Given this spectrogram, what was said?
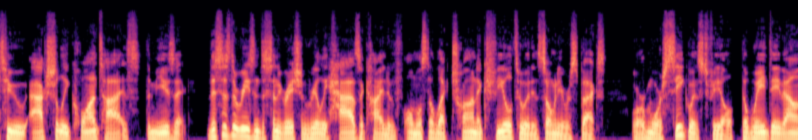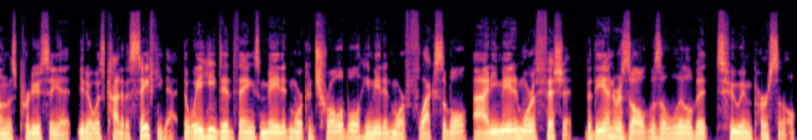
to actually quantize the music. This is the reason Disintegration really has a kind of almost electronic feel to it in so many respects, or more sequenced feel. The way Dave Allen was producing it, you know, was kind of a safety net. The way he did things made it more controllable, he made it more flexible, uh, and he made it more efficient. But the end result was a little bit too impersonal.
